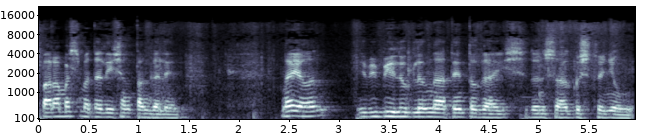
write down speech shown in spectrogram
para mas madali siyang tanggalin. Ngayon, ibibilog lang natin to guys dun sa gusto nyong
